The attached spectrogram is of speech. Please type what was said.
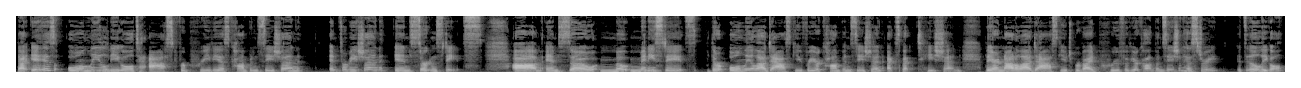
that it is only legal to ask for previous compensation information in certain states. Um, and so, mo- many states, they're only allowed to ask you for your compensation expectation. They are not allowed to ask you to provide proof of your compensation history. It's illegal.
